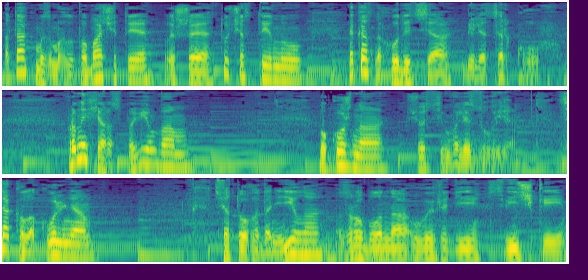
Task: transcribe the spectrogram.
А так ми змогли побачити лише ту частину, яка знаходиться біля церков. Про них я розповім вам, бо кожна щось символізує. Ця колокольня святого Даніїла зроблена у вигляді свічки.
